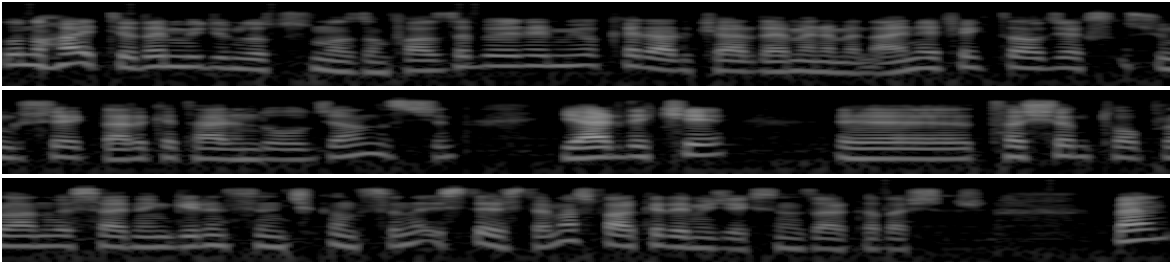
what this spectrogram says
Bunu height ya da medium'da tutmanızın fazla bir önemi yok. Her halükarda hemen hemen aynı efekti alacaksınız. Çünkü sürekli hareket halinde olacağınız için yerdeki e, taşın, toprağın vesairenin girintisinin çıkıntısını ister istemez fark edemeyeceksiniz arkadaşlar. Ben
